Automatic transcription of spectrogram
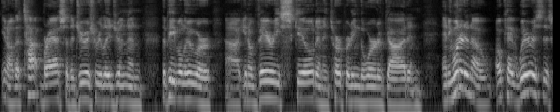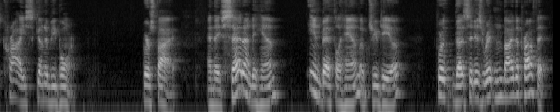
you know, the top brass of the Jewish religion and the people who were, uh, you know, very skilled in interpreting the Word of God. And, and he wanted to know, okay, where is this Christ going to be born? Verse 5 And they said unto him, In Bethlehem of Judea, for thus it is written by the prophet,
